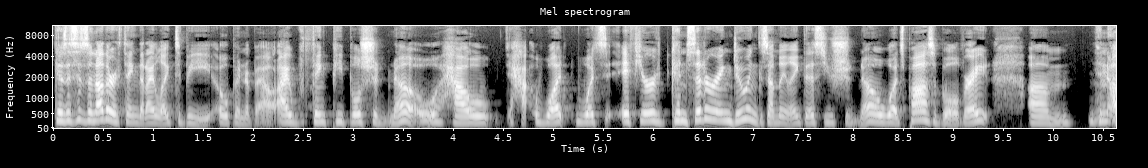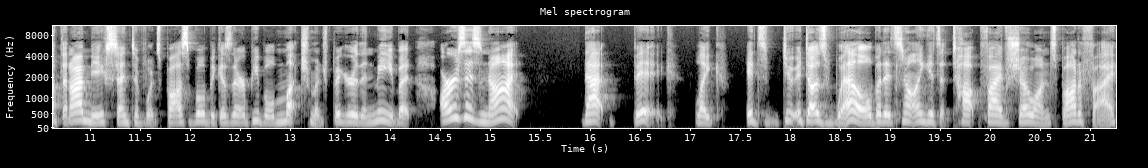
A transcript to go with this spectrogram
because this is another thing that I like to be open about. I think people should know how, how, what what's if you're considering doing something like this, you should know what's possible, right? Um, not that I'm the extent of what's possible because there are people much much bigger than me, but ours is not that big. Like it's do it does well, but it's not like it's a top five show on Spotify.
